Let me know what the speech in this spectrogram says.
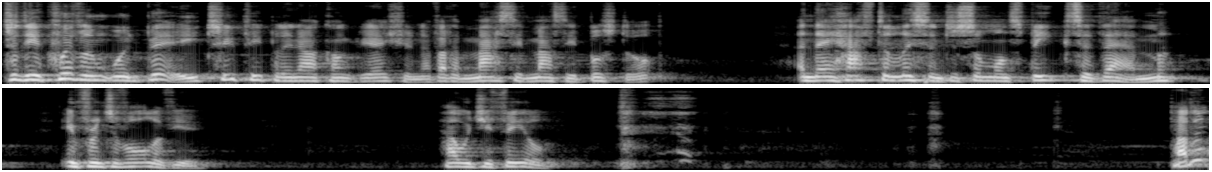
So the equivalent would be two people in our congregation have had a massive, massive bust up, and they have to listen to someone speak to them in front of all of you. How would you feel? Pardon?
